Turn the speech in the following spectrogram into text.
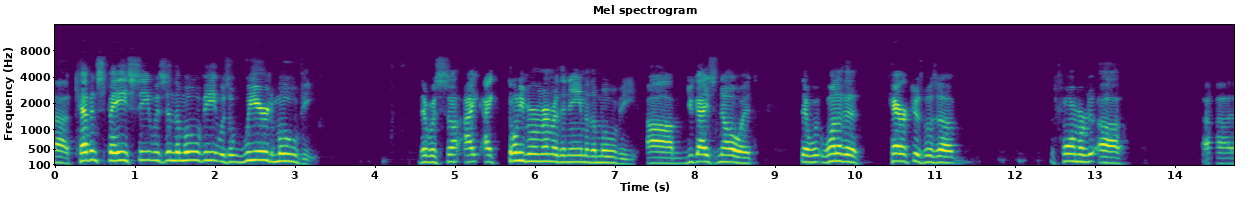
Uh, Kevin Spacey was in the movie. It was a weird movie. There was some, I I don't even remember the name of the movie. Um, you guys know it. There were, one of the characters was a former uh, uh,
